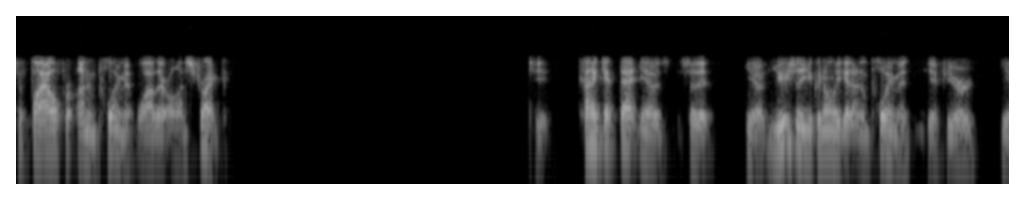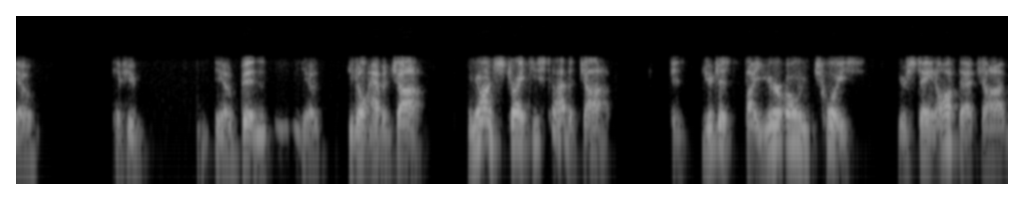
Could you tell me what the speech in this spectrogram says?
to file for unemployment while they're on strike. you kind of get that, you know, so that you know usually you can only get unemployment if you're you know if you you know been you know you don't have a job. When you're on strike, you still have a job you're just by your own choice, you're staying off that job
